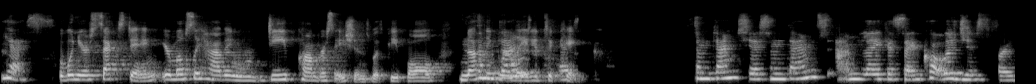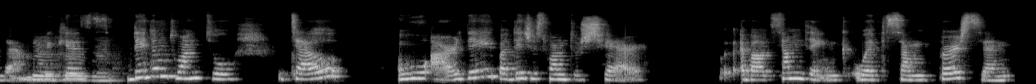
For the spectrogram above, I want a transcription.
Yes. But when you're sexting, you're mostly having deep conversations with people, nothing sometimes, related to yes. kink. Sometimes, yes, sometimes I'm like a psychologist for them mm-hmm. because they don't want to tell who are they, but they just want to share about something with some person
